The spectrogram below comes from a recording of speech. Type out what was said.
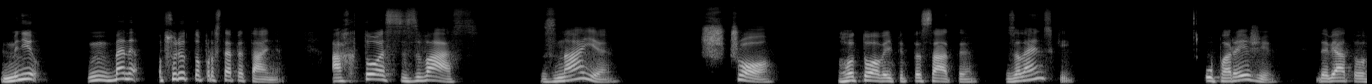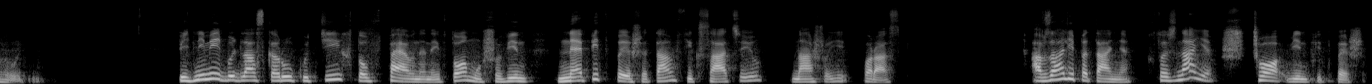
Мені в мене абсолютно просте питання. А хтось з вас знає, що готовий підписати Зеленський у Парижі 9 грудня? Підніміть, будь ласка, руку ті, хто впевнений в тому, що він не підпише там фіксацію нашої поразки. А взагалі питання: хтось знає, що він підпише?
